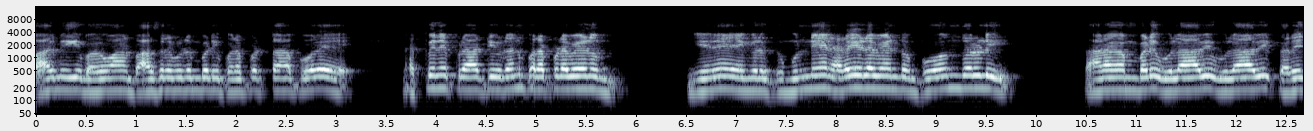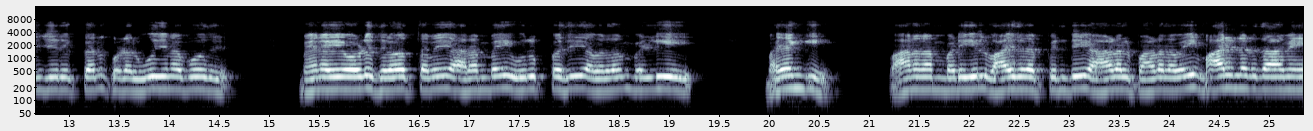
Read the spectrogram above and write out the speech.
வால்மீகி பகவான் பாசுரமிடும்படி புறப்பட்டா போலே நப்பினை பிராட்டியுடன் புறப்பட வேணும். இங்கே எங்களுக்கு முன்னே நடையிட வேண்டும். போந்தருளி. கனகம்படி உலாவி உலாவி கரிஞ்சிருக்கன் குடல் ஊதின போது. மேனகையோடு திரோத்தமை அரம்பை உருப்பசி அவர்தம் வெள்ளியை மயங்கி. வானனம்படியில் வாய்திறப்பின்றி ஆடல் பாடலவை மாறினருதாமே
